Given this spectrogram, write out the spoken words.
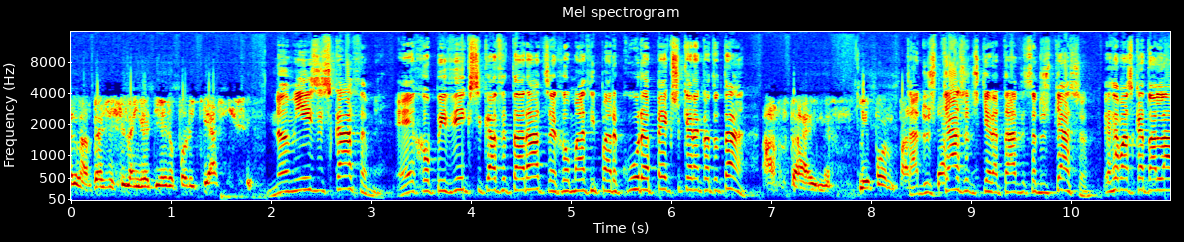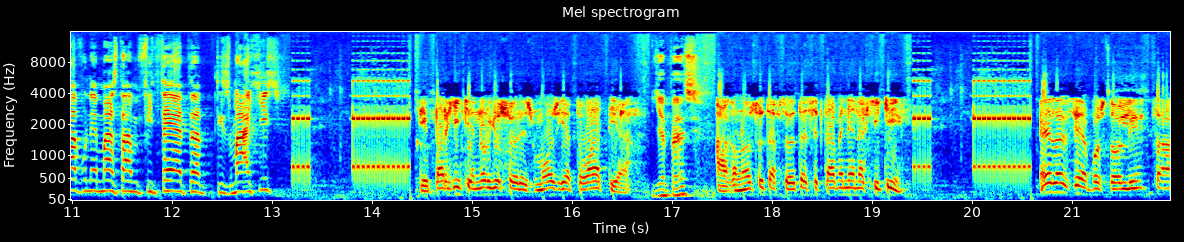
Έλα, πες εσύ για την αεροπορική άσκηση. Νομίζεις κάθομαι. Έχω πηδήξει κάθε ταράτσα. Έχω μάθει παρκούρα απ' έξω και ανακατοτά. Αυτά είναι. Λοιπόν, Θα τους πιάσω τους κερατάδες, θα τους πιάσω. Δεν θα μας καταλάβουν εμάς τα αμφιθέατρα της μάχης. Υπάρχει καινούριο ορισμός για το άτια. Για πες. Αγνώστου ταυτότητα επτάμενη αναρχική. Έλα εσύ Αποστόλη. Θα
